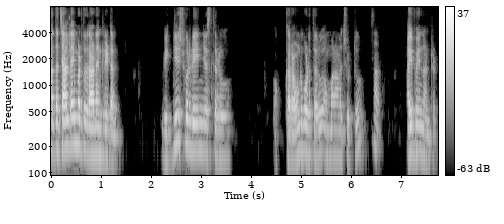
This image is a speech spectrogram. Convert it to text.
అతను చాలా టైం పడుతుంది రావడానికి రిటర్న్. విఘ్నేశ్వరుడు ఏం చేస్తాడు? ఒక్క రౌండ్ కొడతారు అమ్మ నాన్న చుట్టూ. అయిపోయింది అంటాడు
